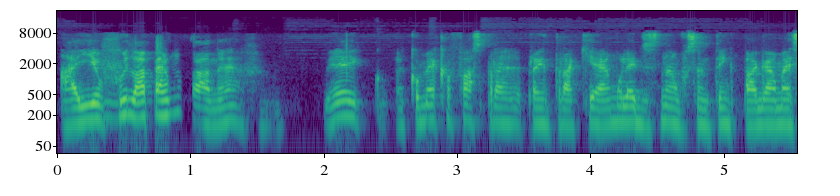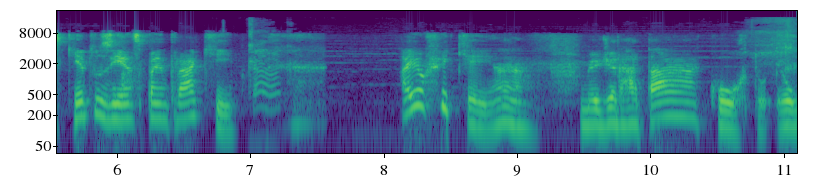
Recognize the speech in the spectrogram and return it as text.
Aí eu fui lá perguntar, né? Ei, como é que eu faço para entrar aqui? Aí a mulher disse: Não, você não tem que pagar mais 500 ienes para entrar aqui. Caraca. Aí eu fiquei, ah, meu dinheiro já tá curto. Eu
